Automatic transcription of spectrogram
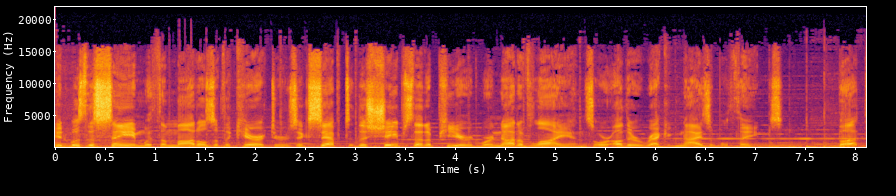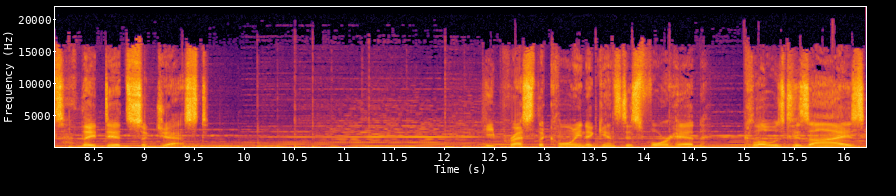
It was the same with the models of the characters, except the shapes that appeared were not of lions or other recognizable things, but they did suggest. He pressed the coin against his forehead, closed his eyes,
